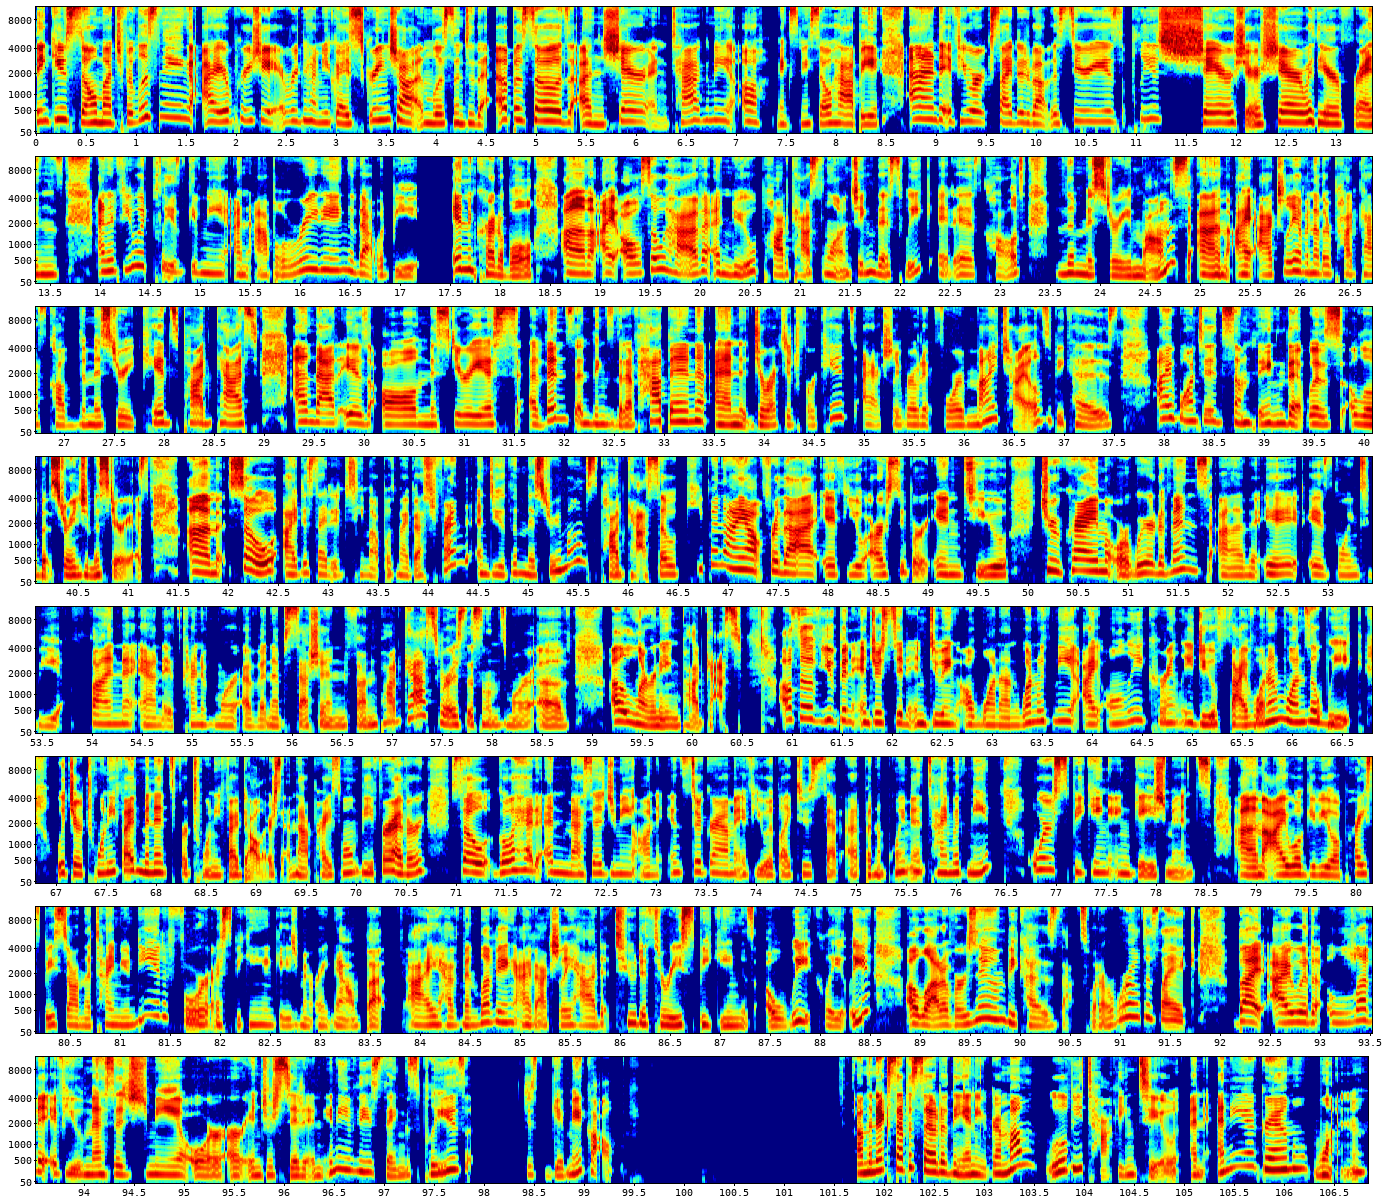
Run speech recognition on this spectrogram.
Thank you so much for listening. I appreciate every time you guys screenshot and listen to the episodes and share and tag me. Oh, makes me so happy. And if you are excited about this series, please share, share, share with your friends. And if you would please give me an Apple rating, that would be incredible. Um, I also have a new podcast launching this week. It is called The Mystery Moms. Um, I actually have another podcast called The Mystery Kids Podcast, and that is all mysterious events and things that have happened and directed for kids. I actually wrote it for my child because I wanted something that was a little bit strange and mysterious. Um, so I decided to team up with my best friend and do the Mystery Moms podcast. So keep an eye out for that if you are super into true crime or weird events. Um, it is going to be fun and it's kind of more of an obsession fun podcast, whereas this one's more of a learning podcast. Also, if you've been interested in doing a one on one with me, I only currently do five one on ones a week, which are 25 minutes for $25, and that price won't be forever. So go ahead and message me on Instagram if you would like to set up an appointment time with me or speaking engagements. Um, I will give you a price based on the time you need for a speaking engagement right now, but I have been loving. I've actually had two to three speakings a week lately, a lot over Zoom because that's what our world is like. But I would love it if you messaged me or are interested in any of these things. Please just give me a call. On the next episode of the Enneagram Mom, we'll be talking to an Enneagram 1.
